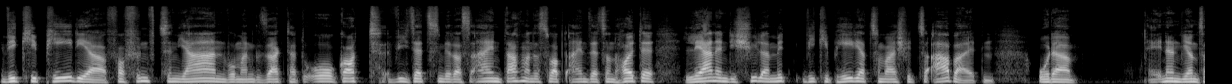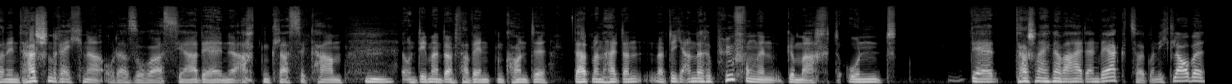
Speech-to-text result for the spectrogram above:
Wikipedia vor 15 Jahren, wo man gesagt hat, oh Gott, wie setzen wir das ein? Darf man das überhaupt einsetzen? Und heute lernen die Schüler mit Wikipedia zum Beispiel zu arbeiten. Oder Erinnern wir uns an den Taschenrechner oder sowas, ja, der in der achten Klasse kam mhm. und den man dann verwenden konnte. Da hat man halt dann natürlich andere Prüfungen gemacht und der Taschenrechner war halt ein Werkzeug. Und ich glaube,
